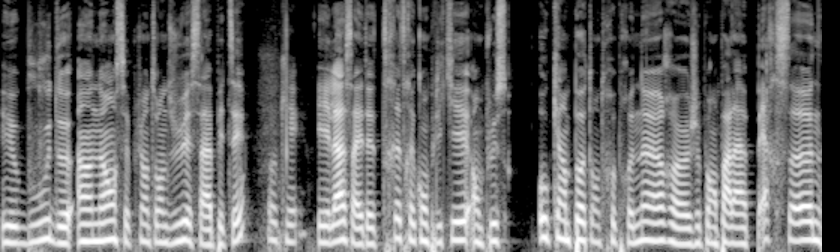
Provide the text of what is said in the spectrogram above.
Et au bout d'un an, on s'est plus entendu et ça a pété. Et là, ça a été très très compliqué. En plus, aucun pote entrepreneur, euh, je peux en parler à personne.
